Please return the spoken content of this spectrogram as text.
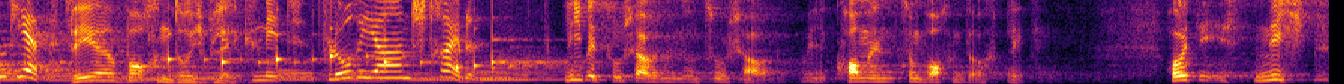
Und jetzt Der Wochendurchblick. mit Florian Streibel. Liebe Zuschauerinnen und Zuschauer, willkommen zum Wochendurchblick. Heute ist nicht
